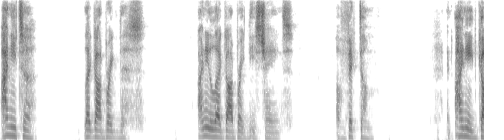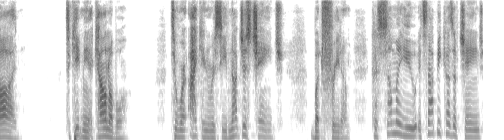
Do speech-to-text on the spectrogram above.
I need to let God break this. I need to let God break these chains a victim. And I need God to keep me accountable to where I can receive not just change, but freedom. Because some of you, it's not because of change.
